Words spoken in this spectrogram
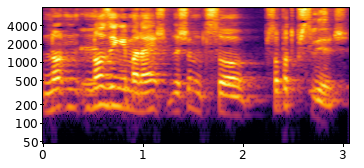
nós em Guimarães, deixa-me só, só para te perceberes,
